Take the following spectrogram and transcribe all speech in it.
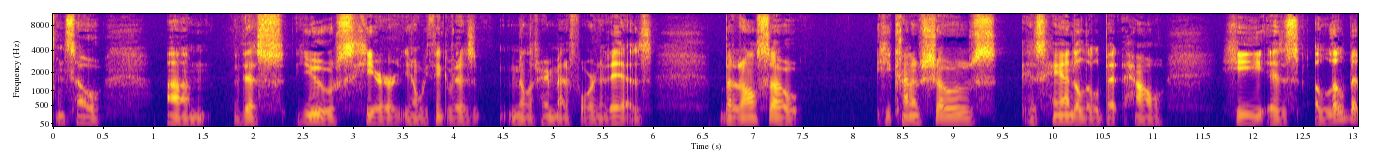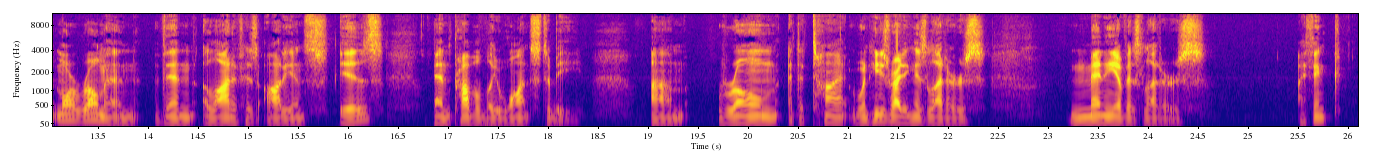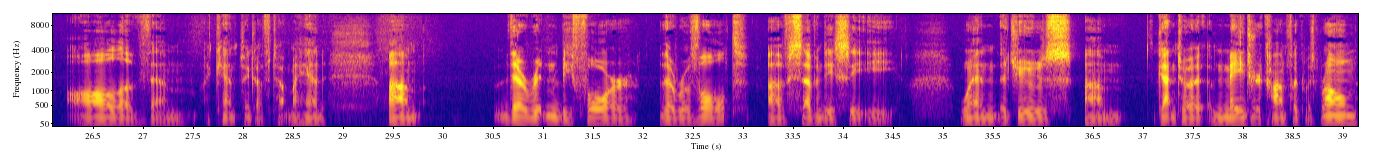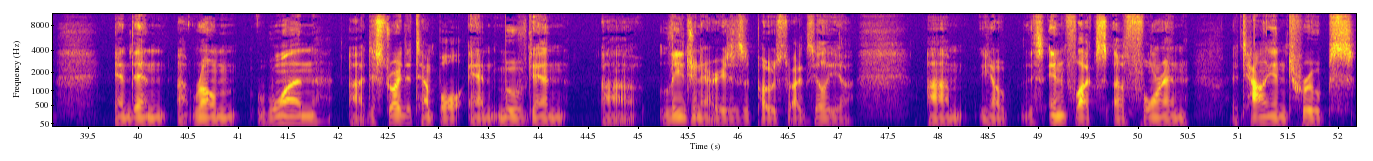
And so um, this use here, you know, we think of it as military metaphor, and it is, but it also, he kind of shows his hand a little bit how he is a little bit more Roman than a lot of his audience is and probably wants to be. Um, Rome at the time when he's writing his letters, many of his letters, I think all of them, I can't think off the top of my head, um, they're written before the revolt of 70 CE, when the Jews um, got into a major conflict with Rome, and then uh, Rome won, uh, destroyed the temple, and moved in uh, legionaries as opposed to auxilia. Um, you know, this influx of foreign Italian troops,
